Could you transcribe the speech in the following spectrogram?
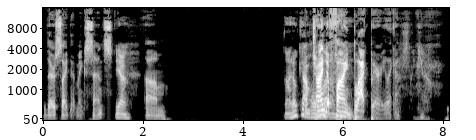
their site that makes sense. Yeah. Um, I don't get. I'm trying to find that. blackberry. Like I'm, like, you know,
